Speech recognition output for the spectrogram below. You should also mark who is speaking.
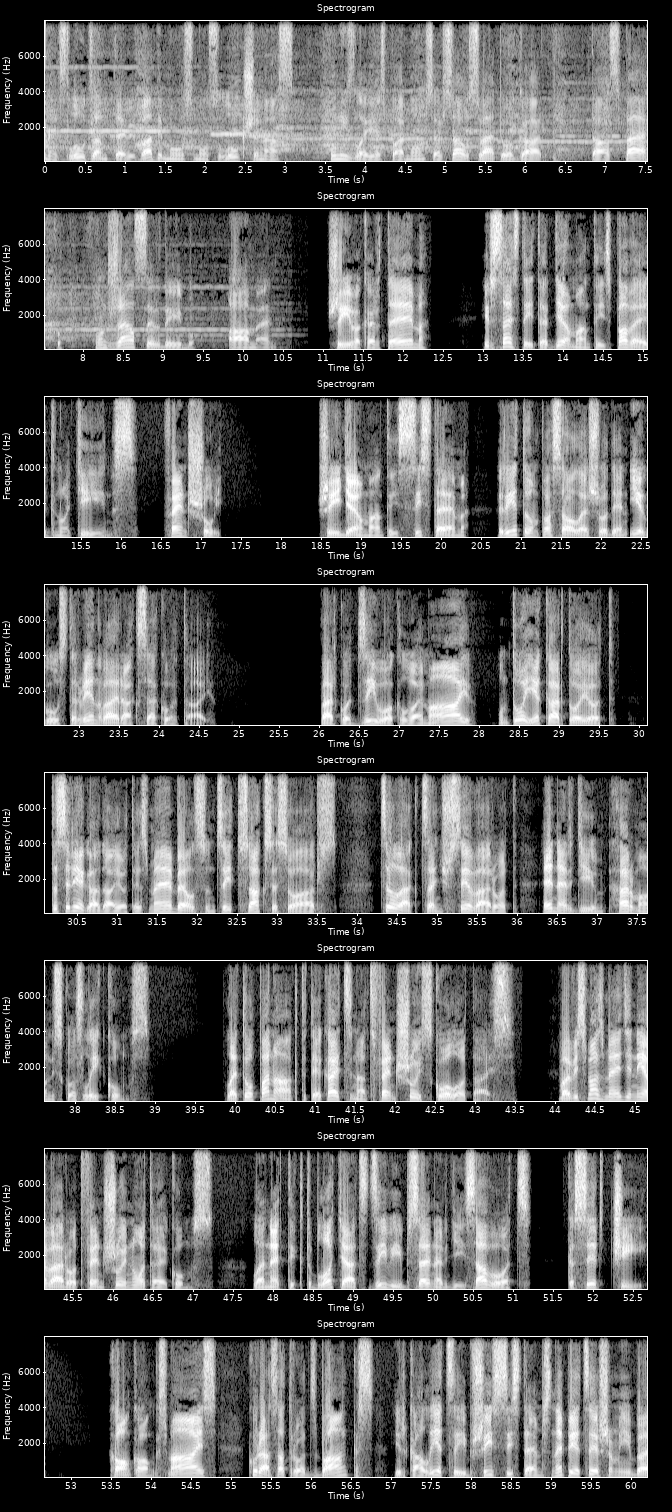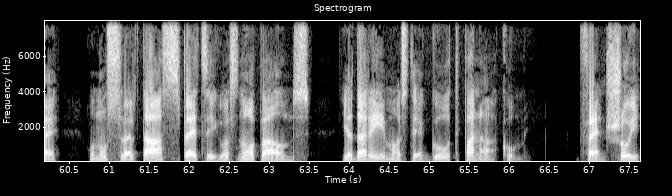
Speaker 1: Mēs lūdzam tevi, vadi mūsu, mūsu lūgšanās, un izlaies pār mums ar savu svēto garu, tā spēku un žēlsirdību. Āmen! Šī vakara tēma ir saistīta ar geomantijas paveidu no Ķīnas - Fenšui. Šī geomantijas sistēma rietumu pasaulē šodien iegūst ar vien vairāk sekotāju. Pērkot dzīvokli vai māju un to iekārtojot, Tas ir iegādājoties mēbeles un citus accessorus, cilvēki cenšas ievērot enerģiju harmoniskos likumus. Lai to panāktu, tiek aicināts fenšuj skolotājs, vai vismaz mēģina ievērot fenšuj noteikumus, lai netiktu bloķēts dzīvības enerģijas avots, kas ir čī. Hongkongas mājas, kurās atrodas bankas, ir kā liecība šīs sistēmas nepieciešamībai un uzsver tās spēcīgos nopelnus, ja darījumos tiek gūti panākumi. Fenšuj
